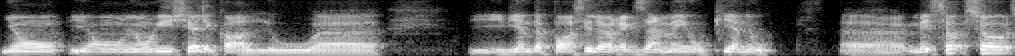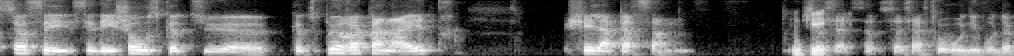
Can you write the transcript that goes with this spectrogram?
Ils ont, ils ont, ont réussi à l'école ou euh, ils viennent de passer leur examen au piano. Euh, mais ça, ça, c'est des choses que tu, euh, que tu peux reconnaître chez la personne. Ça, ça, se trouve au niveau de...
